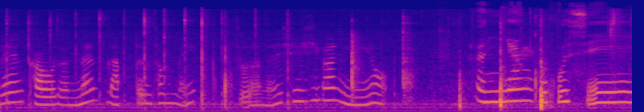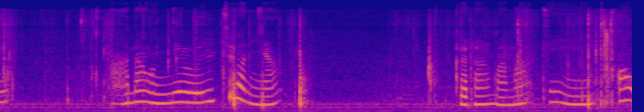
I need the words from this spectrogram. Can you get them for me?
오늘은 가오젓는 나쁜 선배 복수하는 실시간이에요. 안녕 구구씨. 나랑 웬일로 일찍 왔냐? 그럴만 하지. 어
